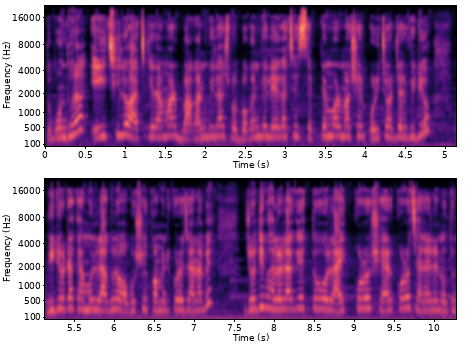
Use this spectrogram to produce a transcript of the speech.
তো বন্ধুরা, এই ছিল আজকের আমার বাগান বিলাস বা বগান ভেলিয়া গাছের সেপ্টেম্বর মাসের পরিচর্যার ভিডিও। ভিডিওটা কেমন লাগল অবশ্যই কমেন্ট করে জানাবে। যদি ভালো লাগে তো লাইক করো, শেয়ার করো, চ্যানেলে নতুন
